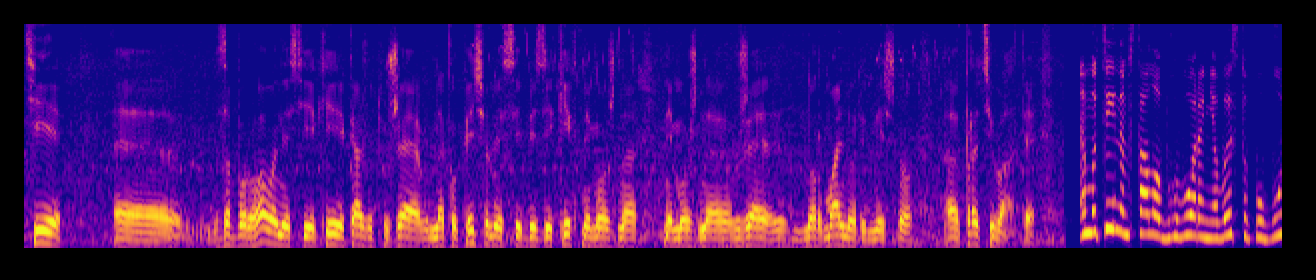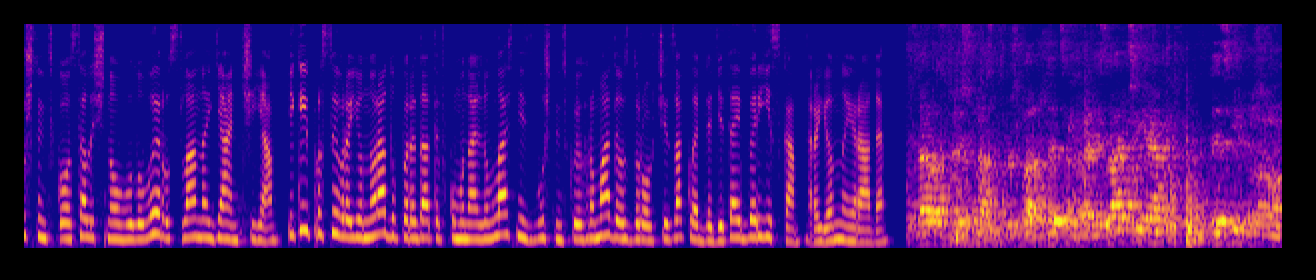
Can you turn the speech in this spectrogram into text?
ті заборгованості, які кажуть, вже накопичилися, без яких не можна не можна вже нормально ріднично працювати. Емоційним стало обговорення виступу Буштинського селищного голови Руслана Янчія, який просив районну раду передати в комунальну власність Буштинської громади оздоровчий заклад для дітей Берізка районної ради. Зараз у нас пройшла децентралізація, де згідно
